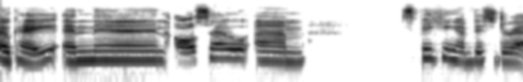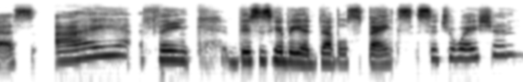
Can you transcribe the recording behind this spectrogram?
Okay. And then also, um, speaking of this dress, I think this is going to be a double Spanx situation.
